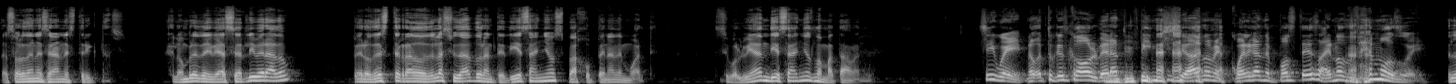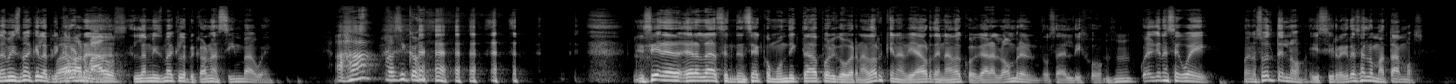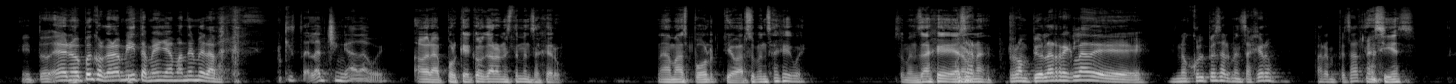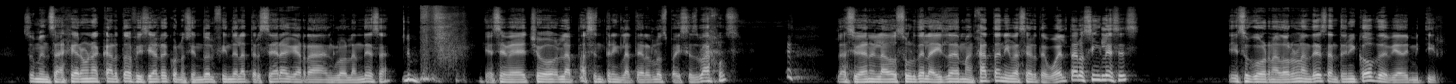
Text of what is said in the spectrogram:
Las órdenes eran estrictas. El hombre debía ser liberado, pero desterrado de la ciudad durante 10 años bajo pena de muerte. Si volvían 10 años, lo mataban. Sí, güey. ¿No? ¿Tú quieres que volver a tu pinche ciudad donde me cuelgan de postes? Ahí nos vemos, güey. Es la misma que le aplicaron a, es la misma que le aplicaron a Simba, güey. Ajá, básicamente. Y sí, era, era la sentencia común dictada por el gobernador, quien había ordenado colgar al hombre. O sea, él dijo, cuelguen ese güey. Bueno, suéltenlo. Y si regresa, lo matamos. Entonces, eh, no me pueden colgar a mí también, ya mándenme la verga. Aquí está la chingada, güey. Ahora, ¿por qué colgaron a este mensajero? Nada más por llevar su mensaje, güey. Su mensaje O era sea, una... rompió la regla de no culpes al mensajero, para empezar. Así es. Su mensaje era una carta oficial reconociendo el fin de la tercera guerra anglo-holandesa. Ya se había hecho la paz entre Inglaterra y los Países Bajos. La ciudad en el lado sur de la isla de Manhattan iba a ser devuelta a los ingleses. Y su gobernador holandés, Anthony Cove, debía dimitir.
